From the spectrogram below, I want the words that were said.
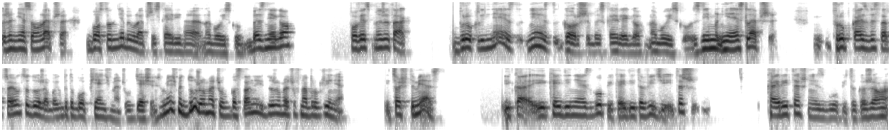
że nie są lepsze. Boston nie był lepszy z Kyrie na, na boisku. Bez niego powiedzmy, że tak. Brooklyn nie jest, nie jest gorszy bez Kyriego na boisku. Z nim nie jest lepszy. Próbka jest wystarczająco duża, bo jakby to było 5 meczów, 10. Mieliśmy dużo meczów w Bostonie i dużo meczów na Brooklynie. I coś w tym jest. I, K i KD nie jest głupi, KD to widzi. I też Kyrie też nie jest głupi, tylko że on,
